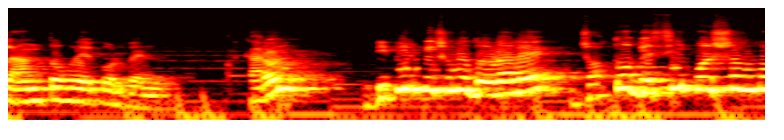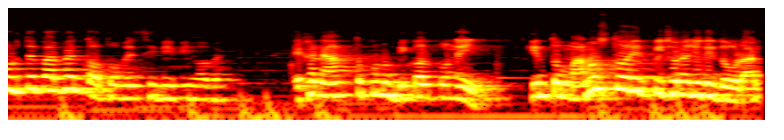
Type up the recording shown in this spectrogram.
ক্লান্ত হয়ে পড়বেন। কারণ বিপির পিছনে দৌড়ালে যত বেশি পরিশ্রম করতে পারবেন তত বেশি বিপি হবে। এখানে আর তো কোনো বিকল্প নেই। কিন্তু মানুষ তৈরির পিছনে যদি দৌড়ান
